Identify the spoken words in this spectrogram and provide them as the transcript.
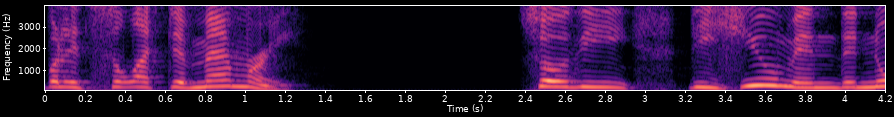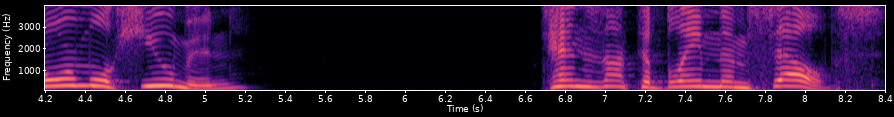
but it's selective memory. So the the human, the normal human tends not to blame themselves.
